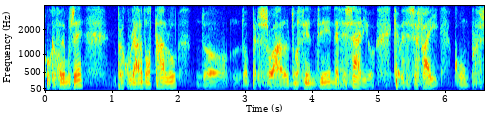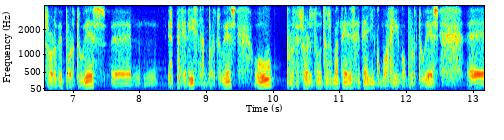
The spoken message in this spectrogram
o que facemos é procurar dotalo do, do persoal docente necesario, que a veces se fai con un profesor de portugués, eh, especialista en portugués, ou profesores de outras materias que teñen como afín o portugués. Eh,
